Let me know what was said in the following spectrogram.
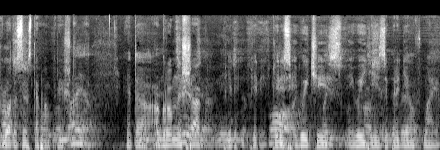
лотосным стопам Кришны, это огромный шаг пере, пере, выйти из, и выйти из-за пределов Майя.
